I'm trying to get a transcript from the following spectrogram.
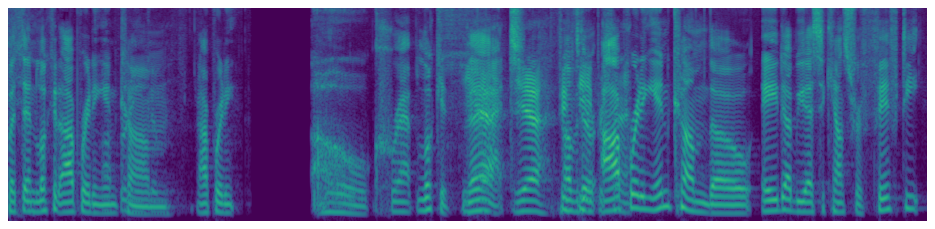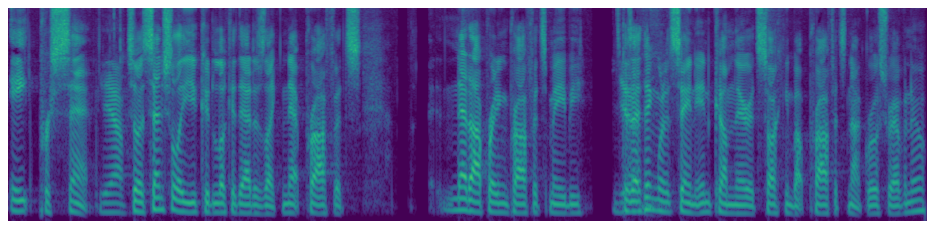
but then look at operating, income, operating. Oh crap! Look at that. yeah, Of their 58%. operating income, though, AWS accounts for fifty eight percent. Yeah. So essentially, you could look at that as like net profits, net operating profits, maybe. Because Yeah. I think when it's saying income there, it's talking about profits, not gross revenue.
